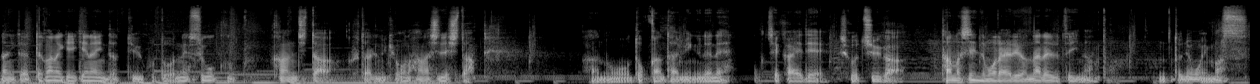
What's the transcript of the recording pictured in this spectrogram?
何かやっていかなきゃいけないんだっていうことをねすごく感じた2人の今日の話でした。あのどっかのタイミングでね世界で焼酎が楽しんでもらえるようになれるといいなと本当に思います。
